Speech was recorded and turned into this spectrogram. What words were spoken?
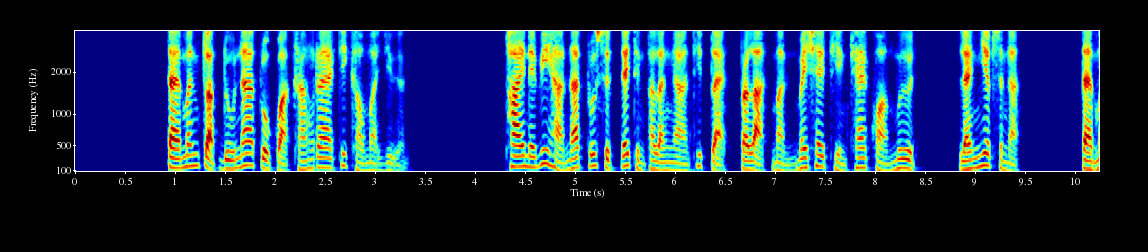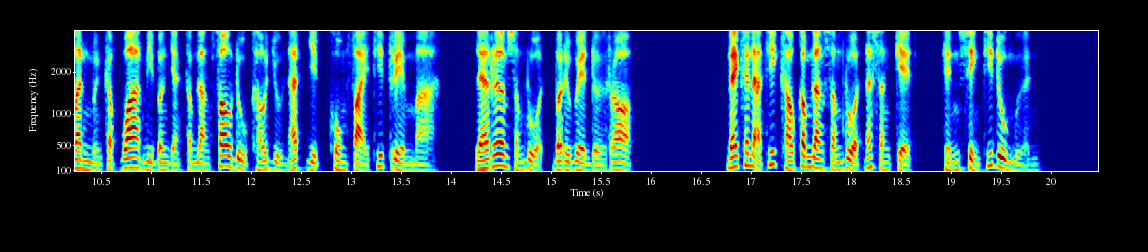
แต่มันกลับดูน่ากลัวกว่าครั้งแรกที่เขามาเยือน ภายในวิหารนัดรู้สึกได้ถึงพลังงานที่แปลกประหลาดมันไม่ใช่เพียงแค่ความมืด และเงียบสงัด แต่มันเหมือนกับว่ามีบางอย่างกำลังเฝ้าดูเขาอยู่นัดหยิบโคมไฟที่เตรียมมา และเริ่มสำรวจบริเวณโดยรอบ ในขณะที่เขากำลังสำรวจนัดสังเกตเห็นสิ่งที่ดูเหมือน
